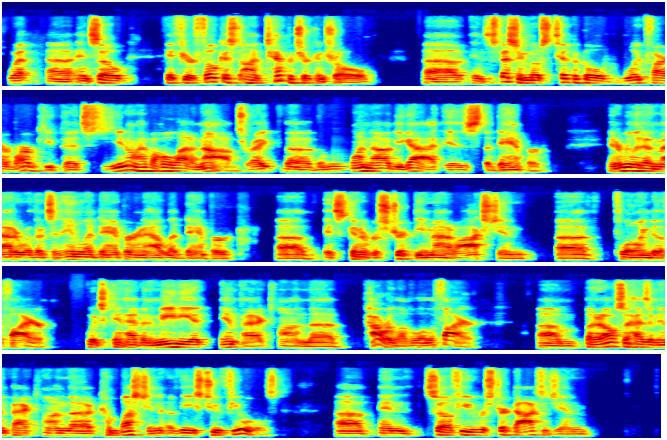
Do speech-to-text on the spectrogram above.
what uh, and so if you're focused on temperature control uh, and especially most typical wood fire barbecue pits, you don't have a whole lot of knobs, right? The the one knob you got is the damper, and it really doesn't matter whether it's an inlet damper an outlet damper. Uh, it's going to restrict the amount of oxygen uh, flowing to the fire, which can have an immediate impact on the power level of the fire. Um, but it also has an impact on the combustion of these two fuels. Uh, and so, if you restrict oxygen,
